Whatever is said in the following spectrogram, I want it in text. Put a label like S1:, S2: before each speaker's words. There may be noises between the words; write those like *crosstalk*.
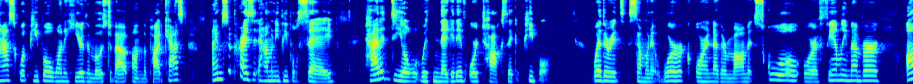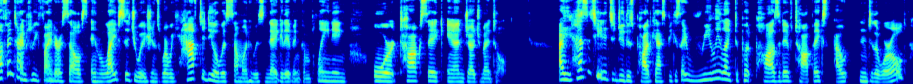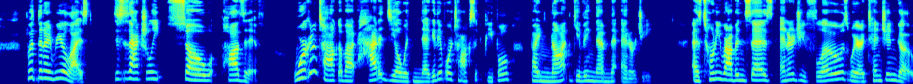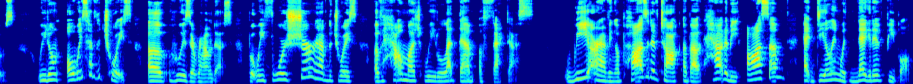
S1: ask what people want to hear the most about on the podcast, I'm surprised at how many people say how to deal with negative or toxic people. Whether it's someone at work or another mom at school or a family member, oftentimes we find ourselves in life situations where we have to deal with someone who is negative and complaining or toxic and judgmental. I hesitated to do this podcast because I really like to put positive topics out into the world, but then I realized this is actually so positive. We're going to talk about how to deal with negative or toxic people by not giving them the energy. As Tony Robbins says, energy flows where attention goes. We don't always have the choice of who is around us, but we for sure have the choice of how much we let them affect us. We are having a positive talk about how to be awesome at dealing with negative people.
